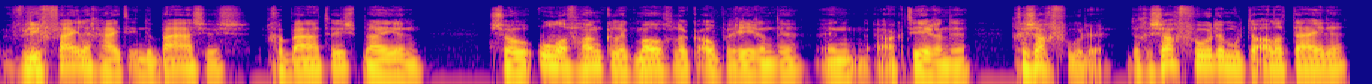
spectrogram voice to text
vliegveiligheid in de basis gebaat is... bij een zo onafhankelijk mogelijk opererende en acterende gezagvoerder. De gezagvoerder moet te alle tijden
